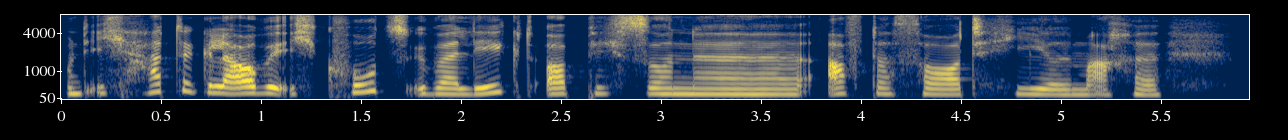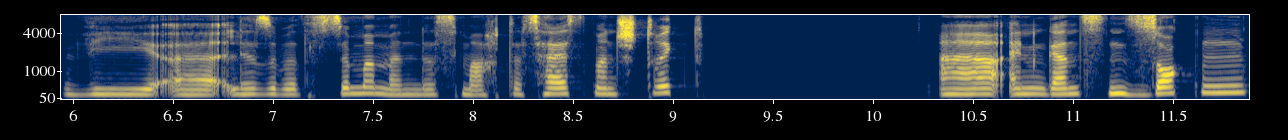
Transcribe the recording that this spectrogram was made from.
Und ich hatte, glaube ich, kurz überlegt, ob ich so eine Afterthought Heel mache wie äh, Elizabeth Zimmerman das macht. Das heißt, man strickt äh, einen ganzen Socken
